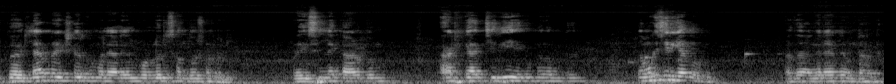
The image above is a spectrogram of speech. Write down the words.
ഇപ്പോൾ എല്ലാ പ്രേക്ഷകർക്കും മലയാളികൾക്കും ഉള്ളൊരു സന്തോഷമുണ്ടല്ലോ. റേസിലെ കാണുമ്പം ആ ചിരി കേൾക്കുമ്പോൾ നമുക്ക് നമുക്ക് ചിരിക്കാൻ തോന്നും. അത് അങ്ങനെ തന്നെ ഉണ്ടാവട്ടെ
